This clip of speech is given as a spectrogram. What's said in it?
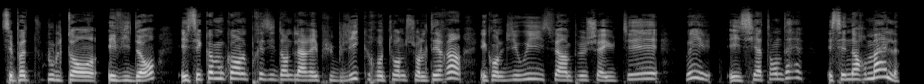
C'est pas tout le temps évident. Et c'est comme quand le président de la République retourne sur le terrain et qu'on lui dit oui, il se fait un peu chahuter. Oui, et il s'y attendait. Et c'est normal.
